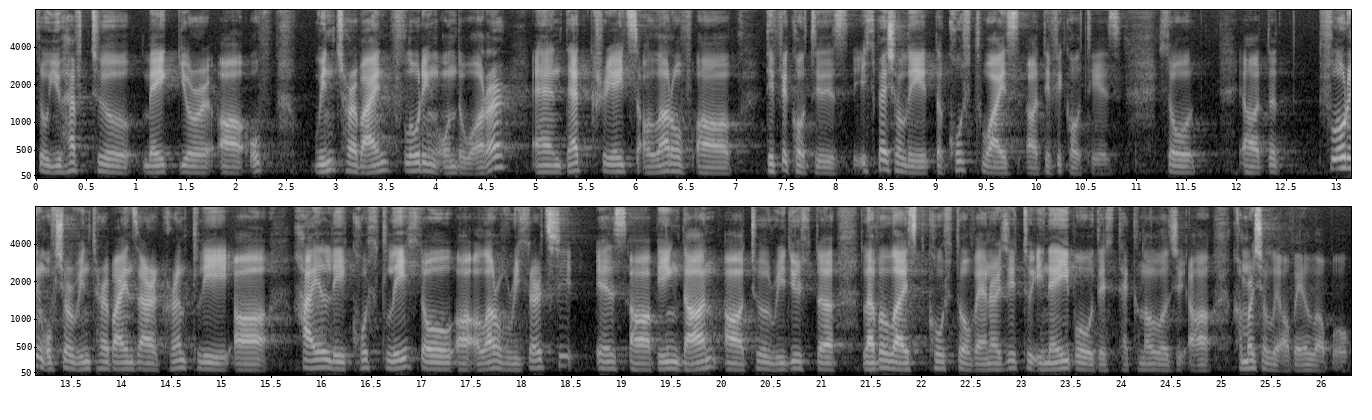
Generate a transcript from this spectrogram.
So you have to make your uh, wind turbine floating on the water, and that creates a lot of uh, difficulties, especially the cost-wise uh, difficulties. So uh, the floating offshore wind turbines are currently uh, highly costly, so uh, a lot of research is being done to reduce the levelized cost of energy to enable this technology commercially available.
